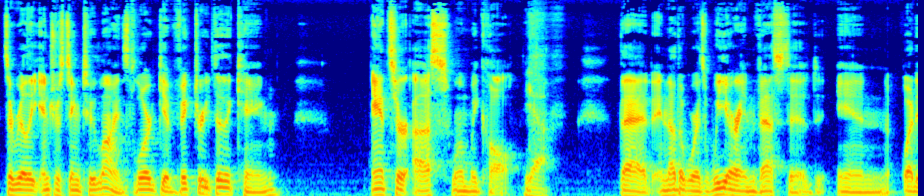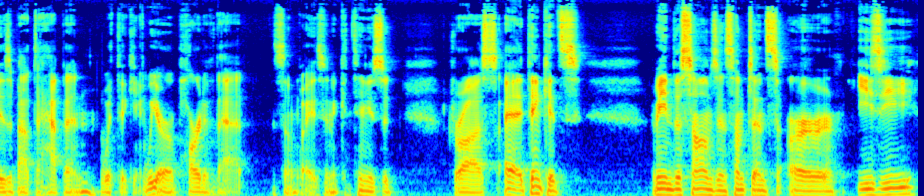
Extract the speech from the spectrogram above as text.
it's a really interesting two lines. Lord, give victory to the king. Answer us when we call. Yeah, that in other words we are invested in what is about to happen with the king we are a part of that in some ways and it continues to draw us I think it's i mean the psalms in some sense are easy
